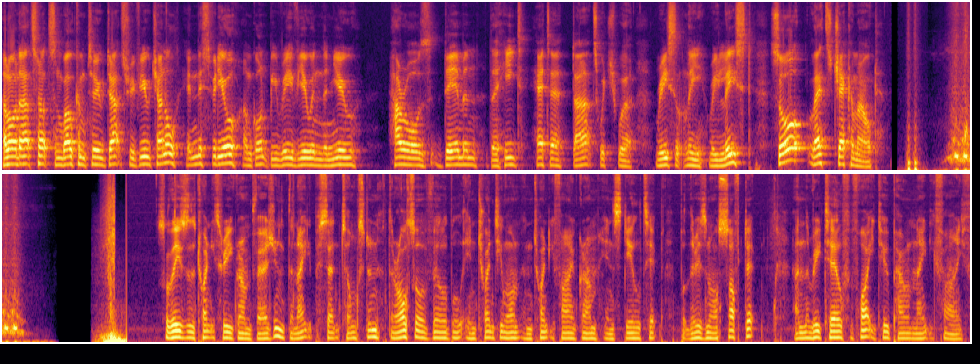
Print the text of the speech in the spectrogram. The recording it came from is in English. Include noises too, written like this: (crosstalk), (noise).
Hello darts nuts and welcome to Darts Review channel. In this video I'm going to be reviewing the new Harrows Damon the Heat Heta darts which were recently released. So let's check them out. So these are the 23 gram version, the 90% tungsten. They're also available in 21 and 25 gram in steel tip, but there is no soft tip, and the retail for £42.95.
